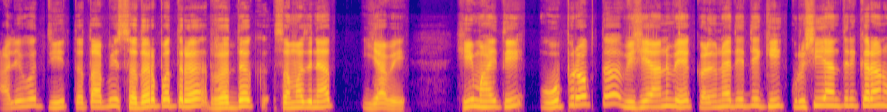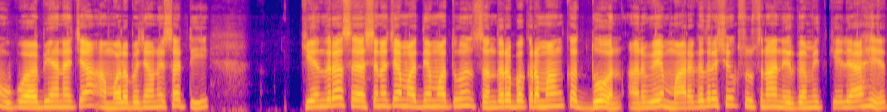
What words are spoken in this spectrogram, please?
आली होती. तथापि सदर पत्र रद्द समजण्यात यावे. ही माहिती उपरोक्त विषयान्वये कळवण्यात येते की कृषी यांत्रिकरण उपअभियानाच्या अंमलबजावणीसाठी केंद्र शासनाच्या माध्यमातून संदर्भ क्रमांक दोन अन्वये मार्गदर्शक सूचना निर्गमित केल्या आहेत.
